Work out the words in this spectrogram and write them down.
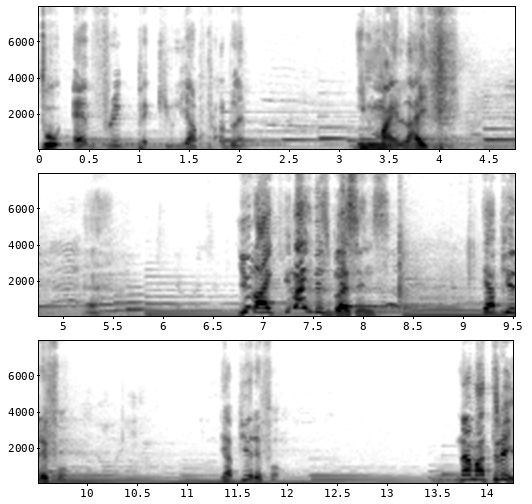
to every peculiar problem in my life. Yeah. You like you like these blessings? They are beautiful. They are beautiful. Number 3.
